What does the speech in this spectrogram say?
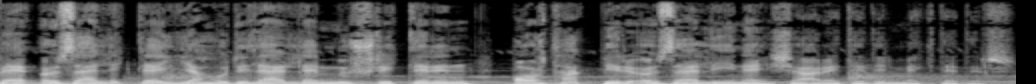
ve özellikle Yahudilerle müşriklerin ortak bir özelliğine işaret edilmektedir.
